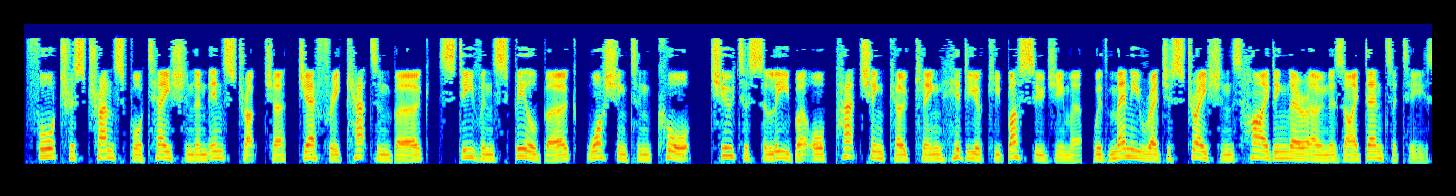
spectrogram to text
Fortress Transportation and Infrastructure, Jeffrey Katzenberg, Steven Spielberg, Washington Corp., Chuta Saliba or Pachinko King Hideyuki Busujima, with many registrations hiding their owners' identities.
